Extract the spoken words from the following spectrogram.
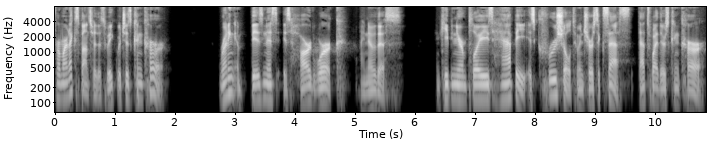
from our next sponsor this week, which is Concur. Running a business is hard work. I know this. And keeping your employees happy is crucial to ensure success. That's why there's Concur.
